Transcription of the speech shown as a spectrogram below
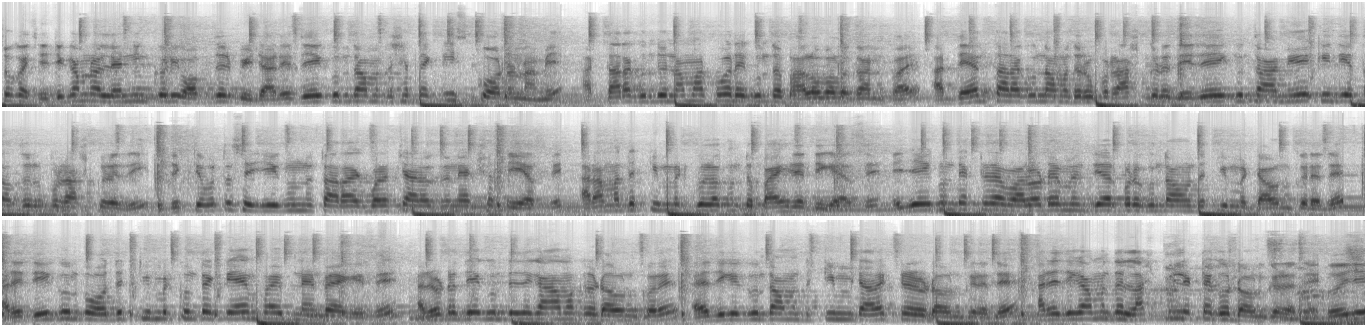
তো গাইছে যেটা আমরা ল্যান্ডিং করি অবজারভেট আর এতে কিন্তু আমাদের সাথে একটা স্কোয়াড নামে, আর তারা কিন্তু নামার পরে কিন্তু ভালো ভালো গান পায়, আর দেন তারা কিন্তু আমাদের উপর রাশ করে দেয়, যে কিন্তু আমি একে দিয়ে তাদের উপর রাশ করে দিই। দেখতে পাচ্ছি যে কিন্তু তারা একবার চারজন একসাথে আছে, আর আমাদের টিমমেটগুলো কিন্তু বাইরের দিকে আছে। এই যে কিন্তু একটা ভালো ড্যামেজ দেওয়ার পরে কিন্তু আমাদের টিমমেট ডাউন করে দেয়, আর এদিকে কিন্তু ওদের টিমমেট কিন্তু একটা এম ফাইভ নাইন পেয়ে গেছে, আর ওটা দিয়ে কিন্তু এদিকে আমাকে ডাউন করে এদিকে কিন্তু আমাদের টিমমেট আরেকটারও ডাউন করে দেয়, আর এদিকে আমাদের লাস্ট প্লেয়ারটাকেও ডাউন করে দেয়। তো এই যে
